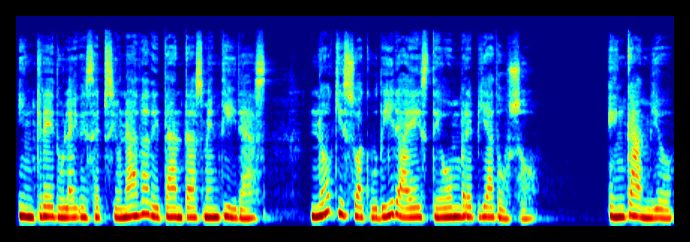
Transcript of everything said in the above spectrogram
incrédula y decepcionada de tantas mentiras, no quiso acudir a este hombre piadoso. En cambio,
